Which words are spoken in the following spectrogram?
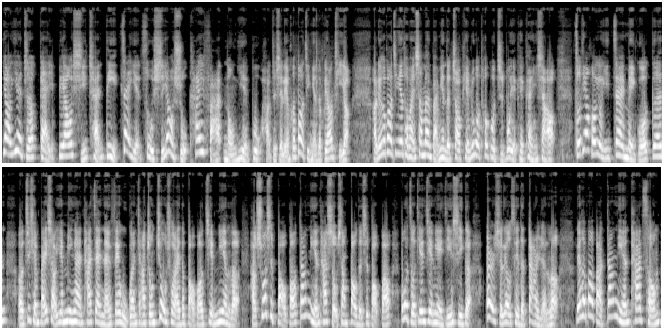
要业者改标洗产地，再也促食药署开罚农业部。好，这是联合报今年的标题哦。好，联合报今年头版上半版面的照片，如果透过直播也可以看一下哦。昨天侯友宜在美国跟呃之前白小燕命案，他在南非武官家中救出来的宝宝见面了。好，说是宝宝，当年他手上抱的是宝宝，不过昨天见面已经是一个二十六岁的大人了。联合报把当年他从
